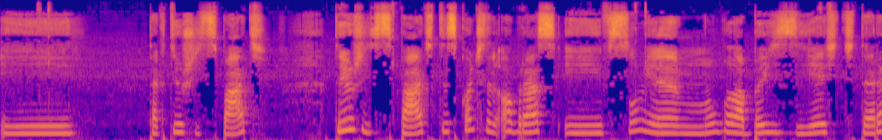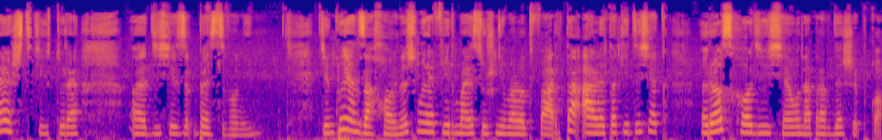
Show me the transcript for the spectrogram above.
i tak, ty już idź spać. Ty już idź spać, ty skończ ten obraz i w sumie mogłabyś zjeść te resztki, które e, dzisiaj bez dzwoni. Dziękuję za hojność. Moja firma jest już niemal otwarta, ale taki tysiak rozchodzi się naprawdę szybko.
